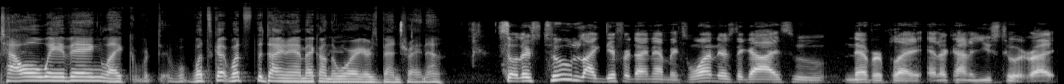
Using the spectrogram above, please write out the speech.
towel waving? Like, what- what's got, what's the dynamic on the Warriors bench right now? So there's two like different dynamics. One, there's the guys who never play and are kind of used to it, right?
